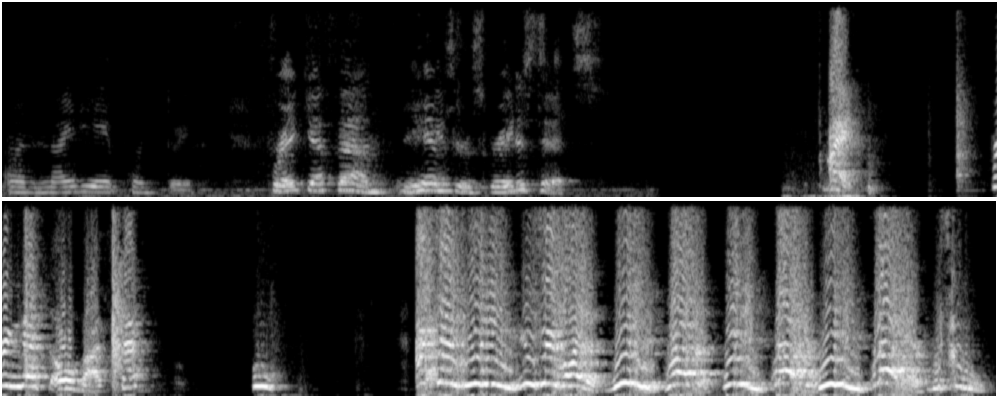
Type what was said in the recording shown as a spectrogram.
on 98.3. Frank FM, New Hampshire's greatest hits. Alright, bring back the old vibes? Ooh. I said Woody, you said Ryder, Woody, Ryder, Woody, Ryder, Woody, Ryder. Let's go.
